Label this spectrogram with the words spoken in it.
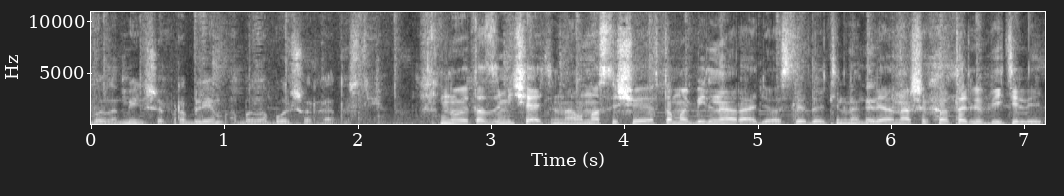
было меньше проблем, а было больше радости. Ну, это замечательно. У нас еще и автомобильное радио, следовательно, для наших автолюбителей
